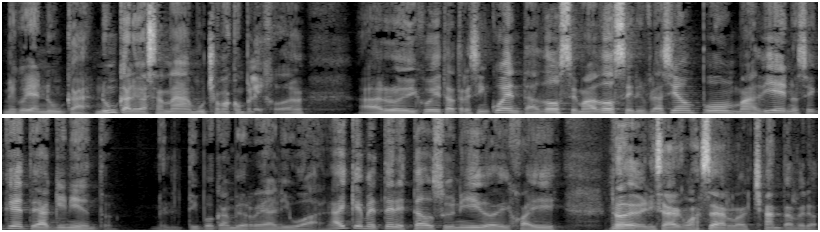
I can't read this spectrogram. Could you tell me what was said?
Melconian nunca, nunca le va a hacer nada mucho más complejo, ¿eh? Agarró y dijo, está 350, 12 más 12 la inflación, pum, más 10, no sé qué, te da 500. El tipo de cambio real igual. Hay que meter Estados Unidos, dijo ahí. No debe ni saber cómo hacerlo, el chanta, pero...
